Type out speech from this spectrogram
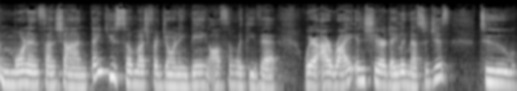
Good morning, sunshine. Thank you so much for joining Being Awesome with Yvette, where I write and share daily messages to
